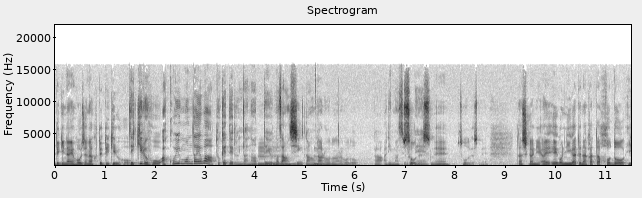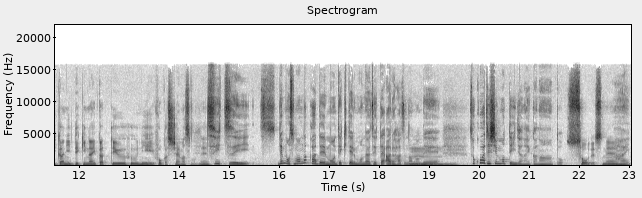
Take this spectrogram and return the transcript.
できない方じゃなくてできる方。できる方。あこういう問題は解けてるんだなっていうまず安心感なるほどなるほど。がありますよね。そうですね。そうですね。確かに英語苦手な方ほどいかにできないかっていうふうにフォーカスしちゃいますもんね。ついつい。でもその中でもできてる問題は絶対あるはずなので。そこは自信持っていいんじゃないかなと。そうですね、はい、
